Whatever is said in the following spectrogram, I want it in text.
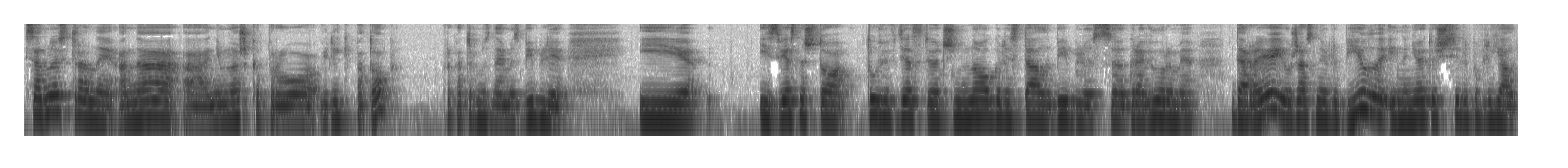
с одной стороны, она а, немножко про Великий потоп, про который мы знаем из Библии. И известно, что Туви в детстве очень много листала Библию с гравюрами Даре и ужасно ее любила, и на нее это очень сильно повлияло.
